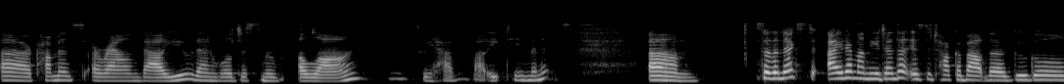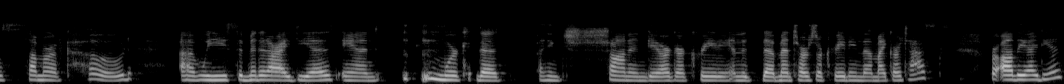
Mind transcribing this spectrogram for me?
uh, or comments around value, then we'll just move along. So we have about 18 minutes. Um, so the next item on the agenda is to talk about the Google Summer of Code. Uh, we submitted our ideas and work the I think Sean and Georg are creating and the, the mentors are creating the micro tasks for all the ideas.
